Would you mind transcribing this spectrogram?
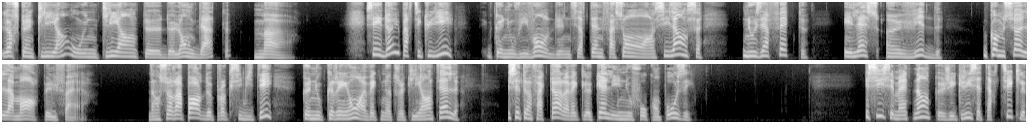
lorsqu'un client ou une cliente de longue date meurt. Ces deuils particuliers, que nous vivons d'une certaine façon en silence, nous affectent et laissent un vide, comme seule la mort peut le faire. Dans ce rapport de proximité que nous créons avec notre clientèle, c'est un facteur avec lequel il nous faut composer. Si c'est maintenant que j'écris cet article,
